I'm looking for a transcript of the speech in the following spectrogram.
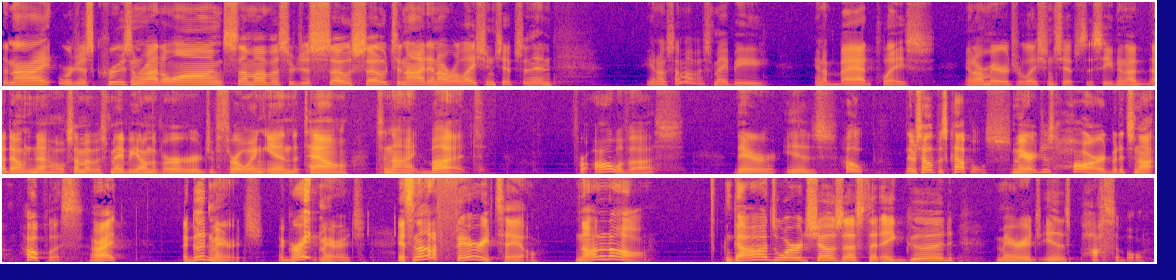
tonight. We're just cruising right along. Some of us are just so so tonight in our relationships. And then, you know, some of us may be in a bad place in our marriage relationships this evening. I, I don't know. Some of us may be on the verge of throwing in the towel tonight. But for all of us, there is hope. There's hope as couples. Marriage is hard, but it's not hopeless, all right? A good marriage, a great marriage. It's not a fairy tale, not at all. God's word shows us that a good marriage is possible.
